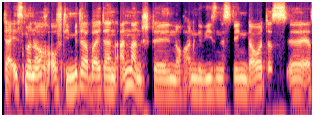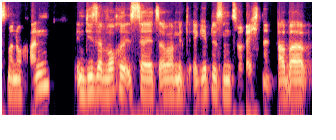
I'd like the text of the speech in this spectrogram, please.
Da ist man auch auf die Mitarbeiter an anderen Stellen noch angewiesen, deswegen dauert das äh, erstmal noch an. In dieser Woche ist da jetzt aber mit Ergebnissen zu rechnen. Aber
